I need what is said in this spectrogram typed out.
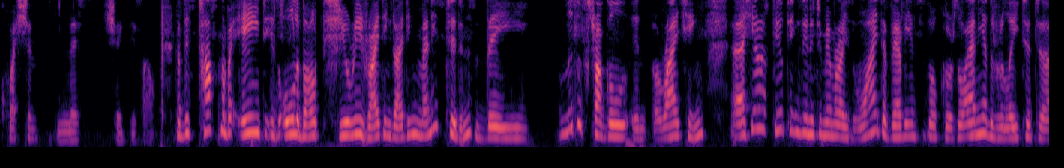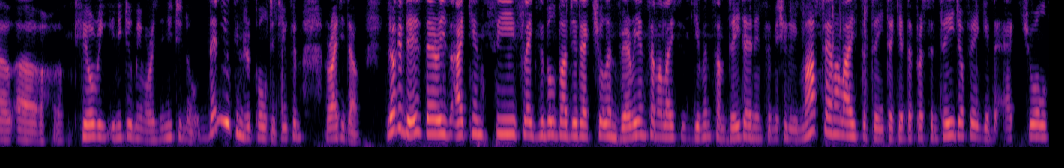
question. Let's check this out. Now this task number eight is all about theory writing. Writing many students, they little struggle in writing. Uh, here are a few things you need to memorize. Why the variances occurs or any other related uh, uh, theory you need to memorize. You need to know. Then you can report it. You can write it down. Look at this. There is, I can see flexible budget, actual and variance analysis given some data and information. We must analyze the data, get the percentage of it, get the actual,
